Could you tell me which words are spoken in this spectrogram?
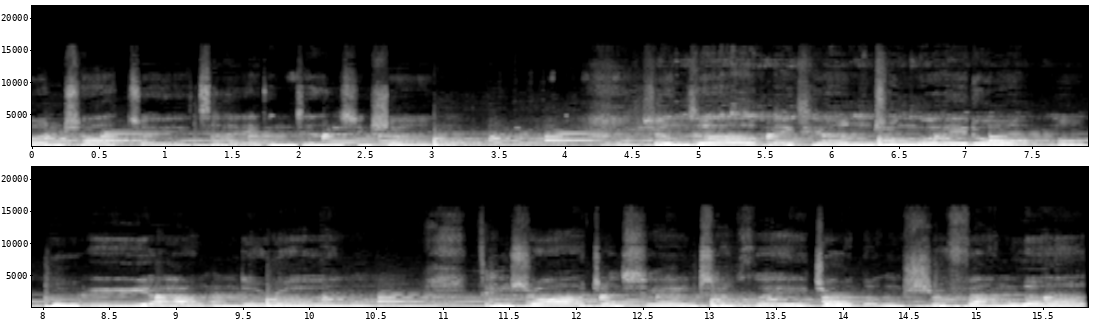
乱插嘴，才听见心声。选择每天成为多么不一样的人。听说真心忏悔就能释放了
